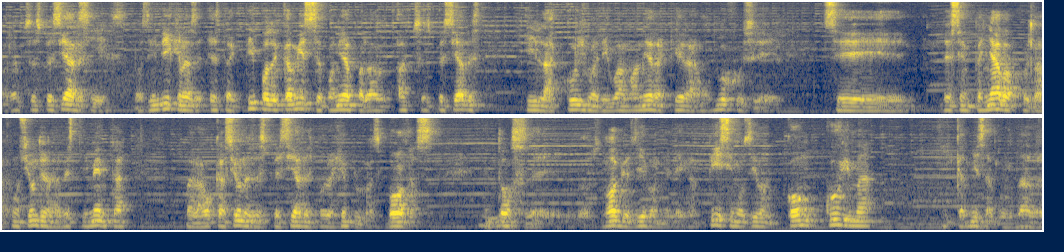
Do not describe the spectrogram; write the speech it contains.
Para actos especiales. Los indígenas, este tipo de camisa se ponía para actos especiales y la cuima de igual manera que era un lujo, se, se desempeñaba pues la función de la vestimenta para ocasiones especiales, por ejemplo, las bodas. Entonces, eh, los novios iban elegantísimos, iban con cuima camisa bordada.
